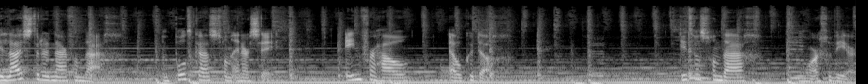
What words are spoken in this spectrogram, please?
Je luisterde naar vandaag, een podcast van NRC. Eén verhaal, elke dag. Dit was vandaag, morgen weer.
